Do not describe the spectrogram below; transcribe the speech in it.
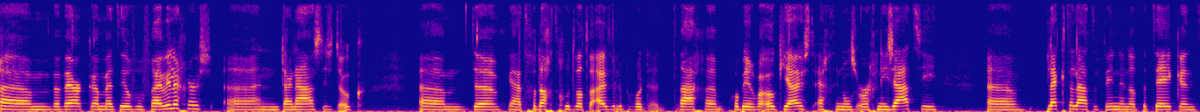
Um, we werken met heel veel vrijwilligers. en daarnaast is het ook um, de, ja, het gedachtegoed wat we uit willen dragen, proberen we ook juist echt in onze organisatie uh, plek te laten vinden. En dat betekent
